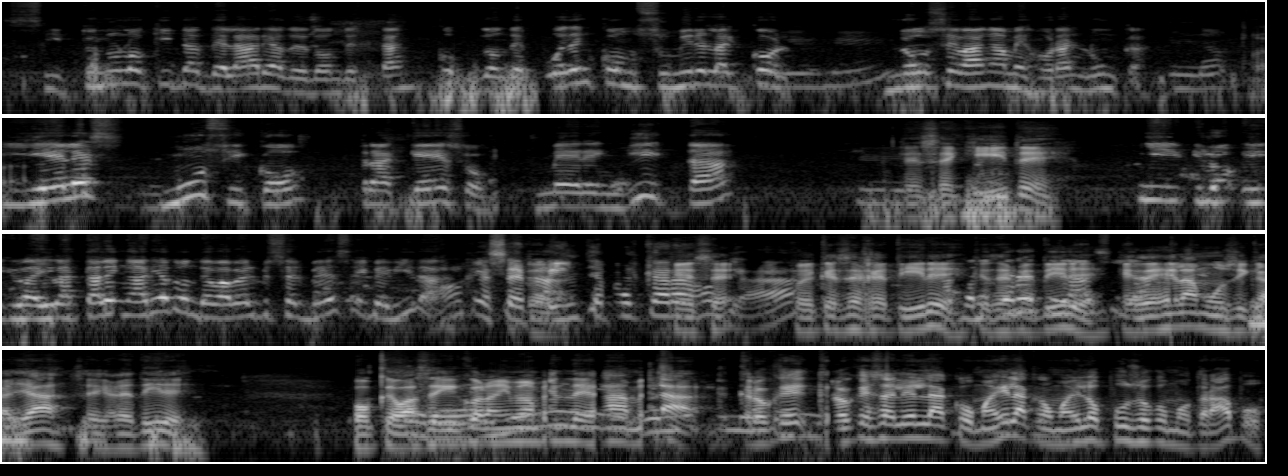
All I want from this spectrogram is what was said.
si tú no lo quitas del área de donde están, donde pueden consumir el alcohol, no se van a mejorar nunca. Y él es músico, tras que eso, merenguista, Que se quite. y, y lo- y ahí va a estar en áreas donde va a haber cerveza y bebida. No, que se Pero- pinte para el Que carajo se, ya. pues que se retire, Ah, que se que retire, que deje la música ya, se retire. Porque va a seguir con la misma pendeja. Mira, creo que, creo que salió en la coma y la coma y lo puso como trapo.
